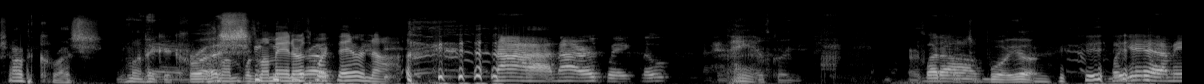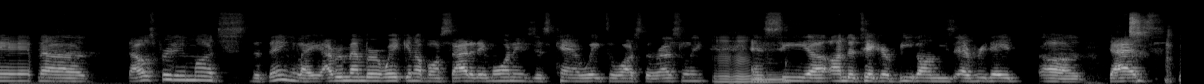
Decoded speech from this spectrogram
Shout out to Crush. My nigga Yeah. Was Crush. my, was my man Earthquake there or not? Nah, not Earthquake. Nope. Damn. Earthquake. Earthquake But, fucked um, boy yeah. But yeah, I mean, uh, that was pretty much the thing. Like, I remember waking up on Saturday mornings, just can't wait to watch the wrestling Mhm. and see uh, Undertaker beat on these everyday uh, dads.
